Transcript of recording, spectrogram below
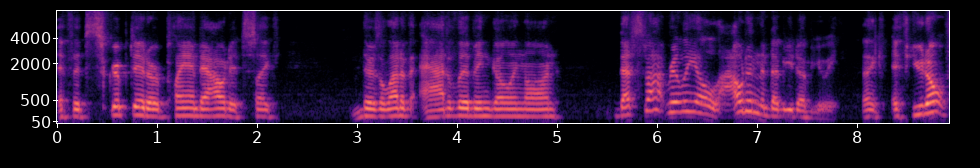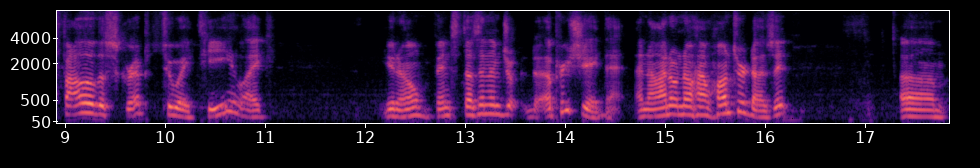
if it's scripted or planned out, it's like there's a lot of ad libbing going on. That's not really allowed in the WWE. like if you don't follow the script to a T, like you know, Vince doesn't enjoy, appreciate that. And I don't know how Hunter does it. Um,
